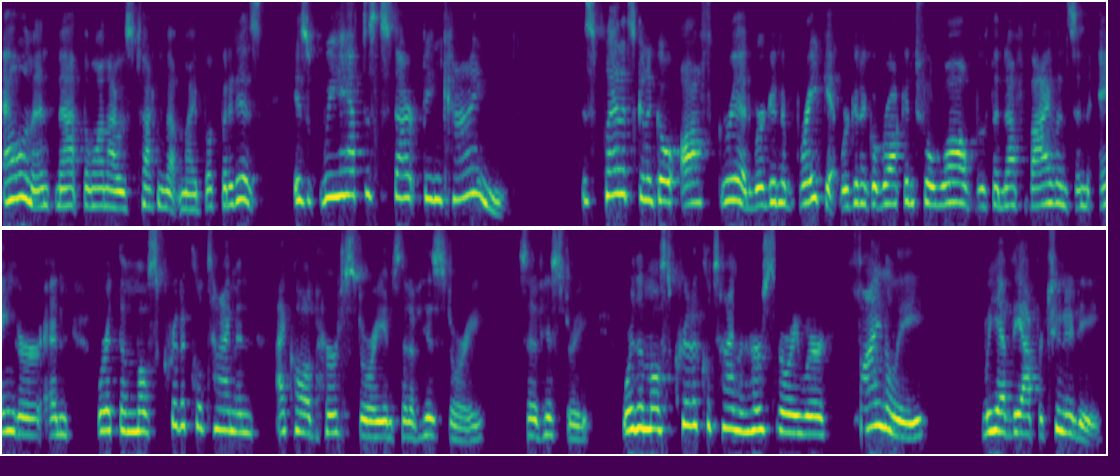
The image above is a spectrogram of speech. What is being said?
element not the one i was talking about in my book but it is is we have to start being kind this planet's going to go off grid. We're going to break it. We're going to go rock into a wall with enough violence and anger. And we're at the most critical time in, I call it her story instead of his story, instead of history. We're the most critical time in her story where finally we have the opportunity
